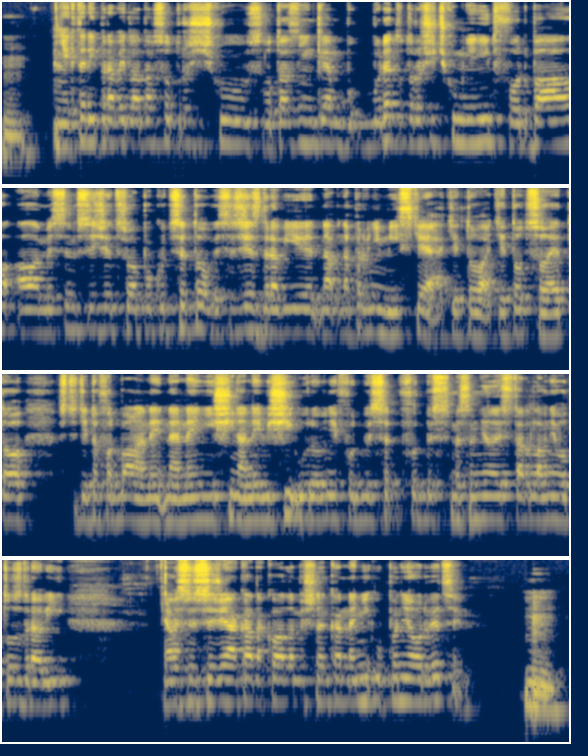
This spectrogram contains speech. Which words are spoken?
Hmm. Některé pravidla tam jsou trošičku s otazníkem, bude to trošičku měnit fotbal, ale myslím si, že třeba pokud se to, myslím si, že zdraví je na, na prvním místě, ať je to, ať je to, co je to, prostě je to fotbal na, nej, na nejnižší, na nejvyšší úrovni, furt, by se, furt by jsme se měli starat hlavně o to zdraví. Já myslím si, že nějaká taková myšlenka není úplně od věci. Hmm.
